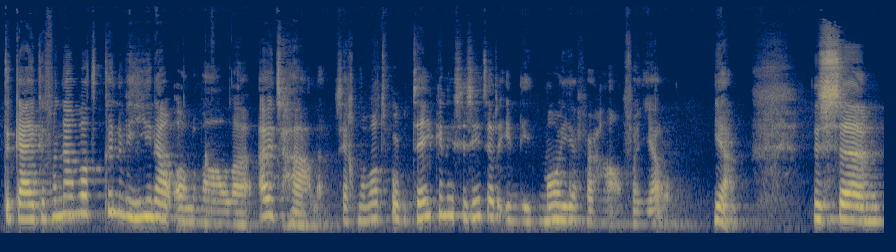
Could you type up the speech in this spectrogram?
te kijken van, nou, wat kunnen we hier nou allemaal uh, uithalen? Zeg maar, wat voor betekenissen zit er in dit mooie verhaal van jou? Ja, dus um,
